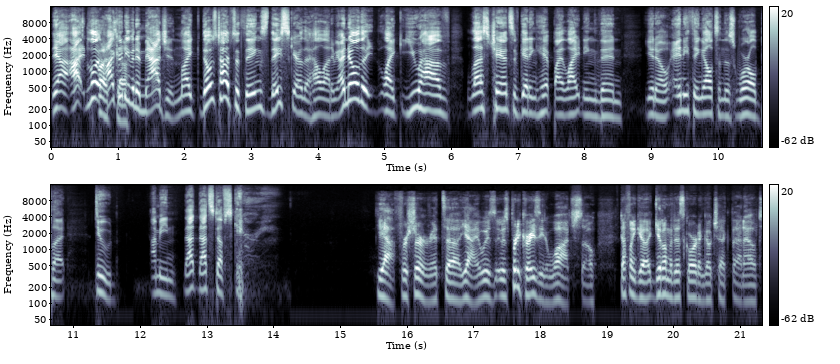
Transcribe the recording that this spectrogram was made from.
yeah, I look. But, I couldn't uh, even imagine like those types of things. They scare the hell out of me. I know that like you have less chance of getting hit by lightning than you know anything else in this world, but dude, I mean that that stuff's scary. Yeah, for sure. It's uh yeah, it was it was pretty crazy to watch. So definitely go, get on the Discord and go check that out.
